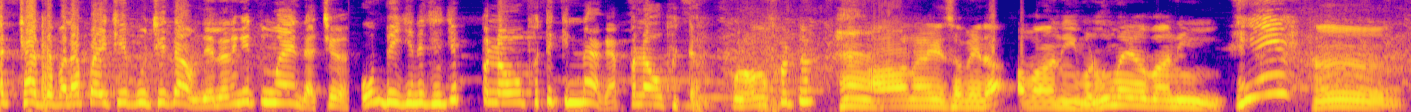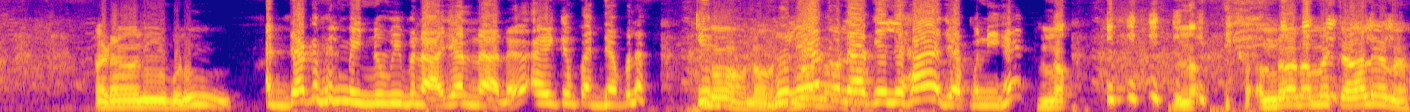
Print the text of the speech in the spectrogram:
ਅੱਛਾ ਤੇ ਭਲਾ ਪੈਸੇ ਪੁੱਛੇ ਤਾਂ ਆਉਂਦੇ ਲੈਣਗੇ ਤੂੰ ਐਂ ਦੱਸ। ਉਹ ਬਿਜਨਸ ਚ ਪਲੋਫਤ ਕਿੰਨਾ ਹੈਗਾ? ਪਲੋਫਤ ਪ੍ਰੋਫਿਟ ਹਾਂ। ਆਉਣ ਵਾਲੇ ਸਮੇਂ ਦਾ ਅਵਾਨੀ ਬਣੂ ਮੈਂ ਅਵਾਨੀ ਹੈ? ਹਾਂ ਅਡਾਨੀ ਬਣੂ। ਅੱਧਾ ਕਿ ਫਿਰ ਮੈਨੂੰ ਵੀ ਬਣਾ ਜਾ ਨਾਲ। ਐ ਕਿਉਂ ਕਰਦਿਆਂ ਭਲਾ? ਕਿ ਨਾ, ਨਾ, ਬੁਲਿਆ ਨਾ, ਤੋਂ ਨਾ। ਲਾ ਕੇ ਲਿਹਾਜ਼ ਆਪਣੀ ਹੈ? ਨਾ ਨਾ ਨਾ ਨਾ ਮੈਂ ਚਾਹ ਨਾ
